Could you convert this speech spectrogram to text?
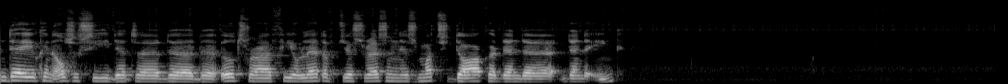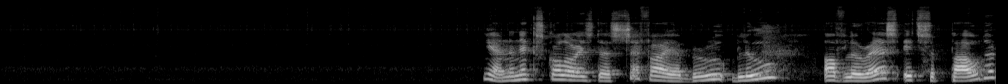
And there you can also see that uh, the, the ultraviolet of Just Resin is much darker than the, than the ink. Yeah, and the next color is the Sapphire Blue of Le'Rez. It's a powder,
